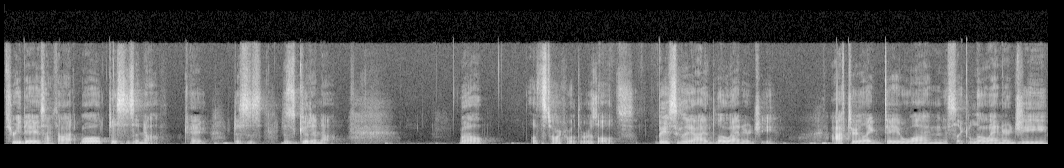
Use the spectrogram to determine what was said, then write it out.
three days and I thought, well, this is enough. Okay, this is this is good enough. Well, let's talk about the results. Basically, I had low energy. After like day one, it's like low energy,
